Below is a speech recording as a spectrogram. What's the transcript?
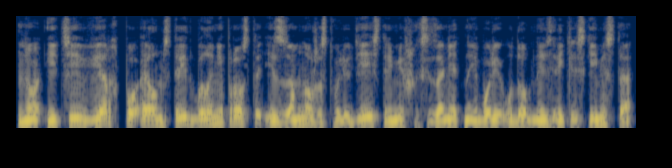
Но идти вверх по Элм-стрит было непросто из-за множества людей, стремившихся занять наиболее удобные зрительские места,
